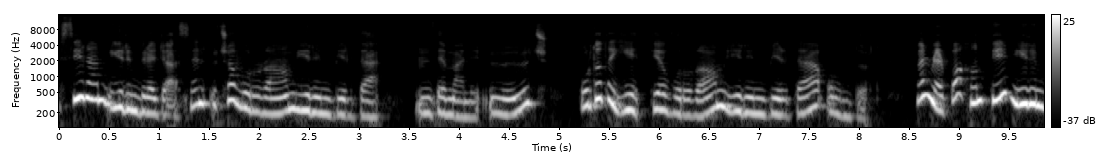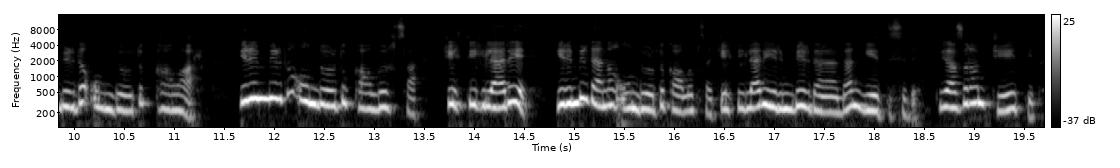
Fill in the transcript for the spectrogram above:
İstəyirəm 21-ə gəlsin. 3-ə vururam 21-də. Deməli 3. Burada da 7-yə vururam 21-də 14. Müəllimlər, baxın, deyir 21-də 14-ü qalar. 21-də 14-ü qalırsa, getdikləri 21 dənədən 14-ü qalıbsa, getdikləri 21 dənədən 7-sidir. Bu yazıram C tip.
